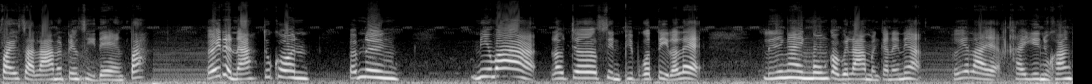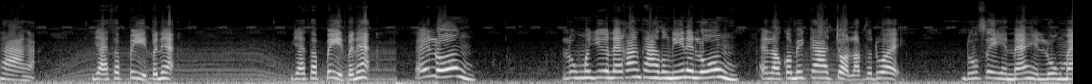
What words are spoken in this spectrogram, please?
ไฟสารามันเป็นสีแดงปะ เฮ้ยเดี๋ยวนะ ทุกคนแป๊บหนึ่งนี่ว่าเราเจอสิ่งผิดปกติแล้วแหละ หรือยังไงงงกับเวลาเหมือนกันนะเนี่ยเฮ้ยอะไรอะใครยืนอยู่ข้างทางอะยายสปีดปะเนี่ยยายสปีดปะเนี่ยเฮ้ยลุงลุงมายืนในข้างทางตรงนี้เนี่ยลุงไอเราก็ไม่กล้าจอดรับซะด้วย ดูสิเห็นไหมเห็นลุงไหม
